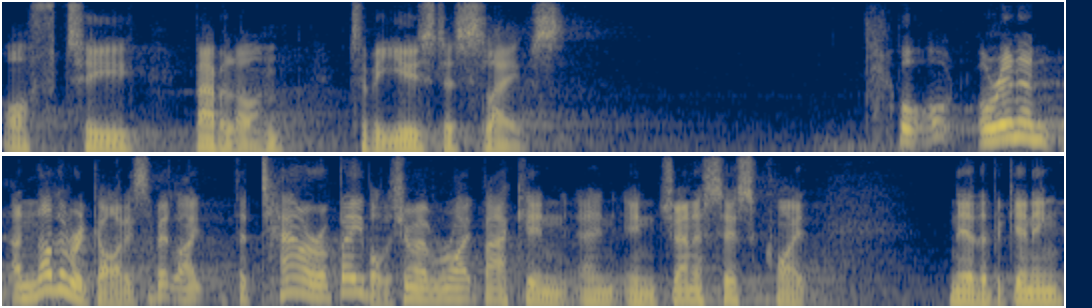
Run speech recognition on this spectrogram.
off to Babylon to be used as slaves? Or, or, in an, another regard, it's a bit like the Tower of Babel. Do you remember right back in, in, in Genesis, quite near the beginning?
